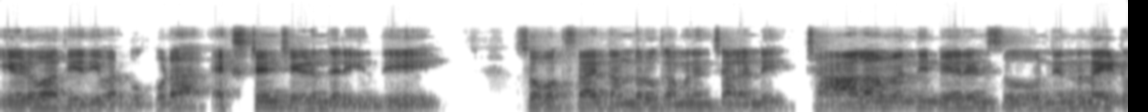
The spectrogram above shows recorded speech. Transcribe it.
ఏడవ తేదీ వరకు కూడా ఎక్స్టెండ్ చేయడం జరిగింది. సో ఒకసారి అందరూ గమనించాలండి. చాలా మంది పేరెంట్స్ నిన్న నైట్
